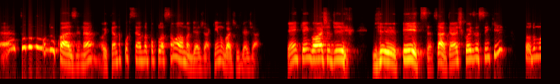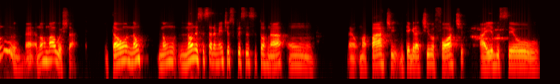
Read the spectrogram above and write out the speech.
É todo mundo quase, né? 80% da população ama viajar. Quem não gosta de viajar? Quem, quem gosta de, de pizza, sabe? Tem umas coisas assim que todo mundo, né? é normal gostar. Então, não, não, não necessariamente isso precisa se tornar um, né, uma parte integrativa forte aí do seu,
